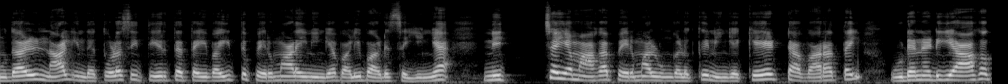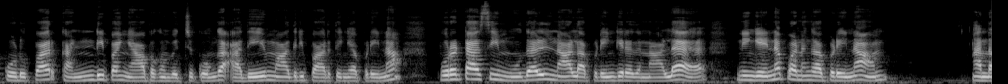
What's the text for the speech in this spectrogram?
முதல் நாள் இந்த துளசி தீர்த்தத்தை வைத்து பெருமாளை நீங்கள் வழிபாடு செய்யுங்க. நிச்சயமாக பெருமாள் உங்களுக்கு நீங்கள் கேட்ட வரத்தை உடனடியாக கொடுப்பார். கண்டிப்பாக ஞாபகம் வச்சுக்கோங்க. அதே மாதிரி பார்த்தீங்க அப்படின்னா புரட்டாசி முதல் நாள் அப்படிங்கிறதுனால நீங்கள் என்ன பண்ணுங்கள் அப்படின்னா அந்த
